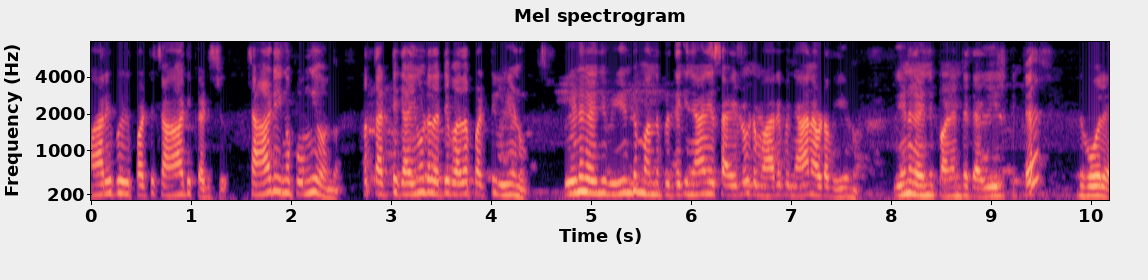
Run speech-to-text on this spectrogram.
മാറിയപ്പോൾ പട്ടി ചാടി കടിച്ചു. ചാടി ഇങ്ങ് പൊങ്ങി വന്നു. അപ്പോൾ തട്ടി കൈ കൊണ്ട് തട്ടിയപ്പോൾ അത് പട്ടി വീണു. വീണ് കഴിഞ്ഞ് വീണ്ടും വന്നപ്പോഴത്തേക്ക് ഞാൻ ഈ സൈഡിലോട്ട് മാറിയപ്പോൾ ഞാൻ അവിടെ വീണു. വീണ് കഴിഞ്ഞപ്പോൾ എന്റെ കയ്യിലിട്ടിട്ട് ഇതുപോലെ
